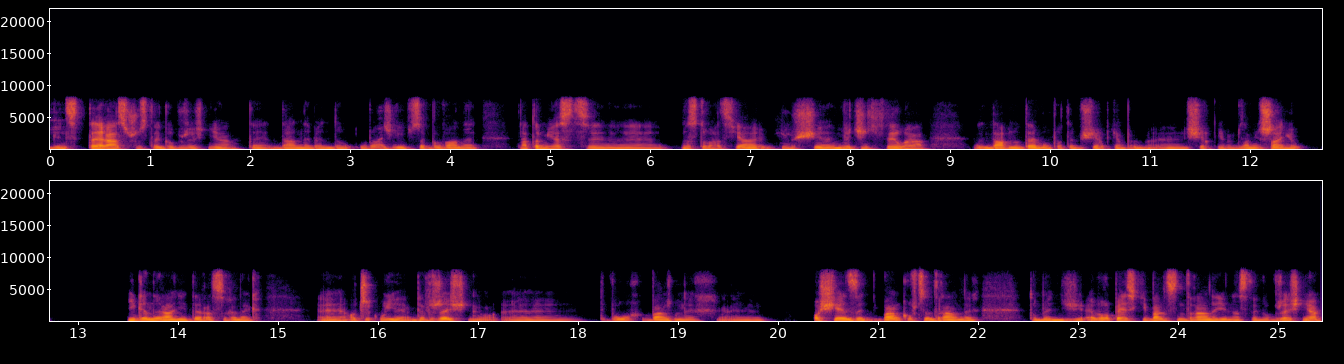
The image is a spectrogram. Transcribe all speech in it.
więc teraz, 6 września, te dane będą uważnie obserwowane. Natomiast y, no, sytuacja już się wyciszyła dawno temu po tym sierpniowym, y, sierpniowym zamieszaniu. I generalnie teraz rynek oczekuje we wrześniu dwóch ważnych posiedzeń banków centralnych. To będzie Europejski Bank Centralny 11 września.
